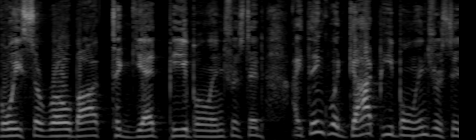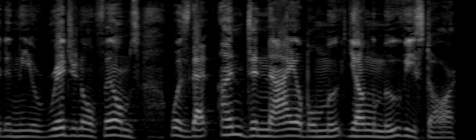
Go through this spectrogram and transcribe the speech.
voice a robot to get people interested. I think what got people interested in the original films was that undeniable mo- young movie star.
